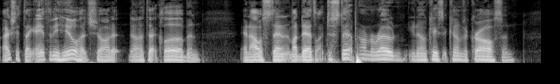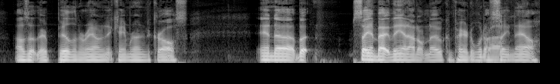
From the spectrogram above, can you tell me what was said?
I actually think Anthony Hill had shot it down at that club, and and I was standing. My dad's like, just stay up here on the road, you know, in case it comes across. And I was up there piddling around, and it came running across. And uh, but saying back then, I don't know compared to what I've Right. seen now.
